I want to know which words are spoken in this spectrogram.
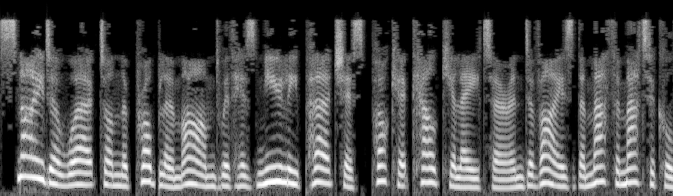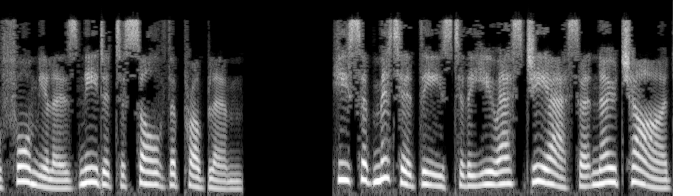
Snyder worked on the problem armed with his newly purchased pocket calculator and devised the mathematical formulas needed to solve the problem. He submitted these to the USGS at no charge,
